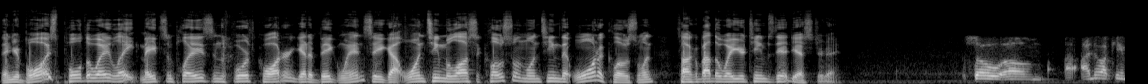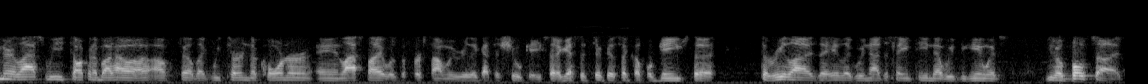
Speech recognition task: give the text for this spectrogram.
Then your boys pulled away late, made some plays in the fourth quarter, and get a big win. So you got one team who lost a close one, one team that won a close one. Talk about the way your teams did yesterday. So um, I know I came here last week talking about how I, felt like we turned the corner, and last night was the first time we really got to showcase it. I guess it took us a couple games to to realize that hey, look, we're not the same team that we begin with. You know, both sides.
